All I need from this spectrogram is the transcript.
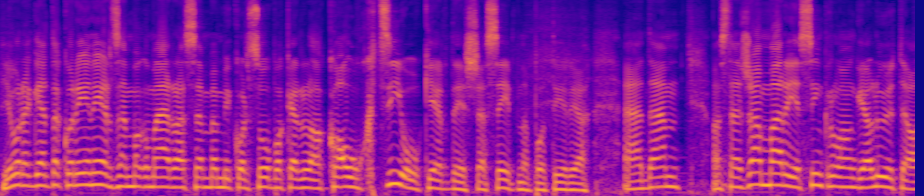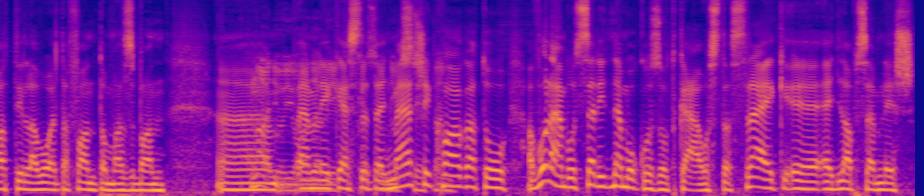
Jó reggelt, akkor én érzem magam árral szemben, mikor szóba kerül a kaukció kérdése. Szép napot írja Ádám. Aztán Jean-Marie szinkrohangja Lőte Attila volt a Fantomaszban. Nagyon jó, Emlékeztet egy másik köszönjük hallgató. A Volánbusz szerint nem okozott káoszt. A sztrájk egy lapszemlés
